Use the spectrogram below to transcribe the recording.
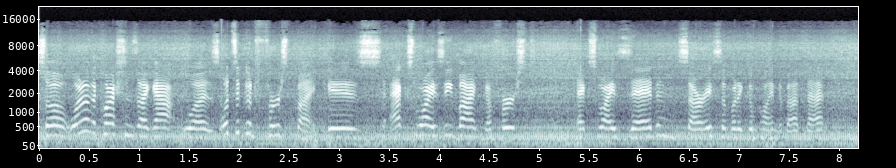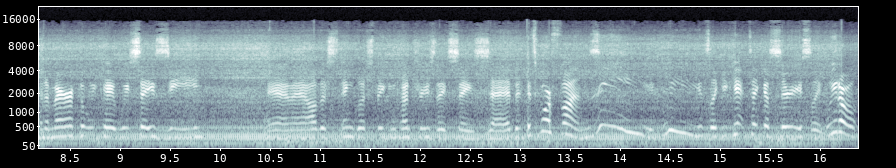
So one of the questions I got was, what's a good first bike? Is XYZ bike a first XYZ? Sorry, somebody complained about that. In America, we we say Z, and in other English-speaking countries, they say Z. It's more fun. Z, Z. It's like you can't take us seriously. We don't,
